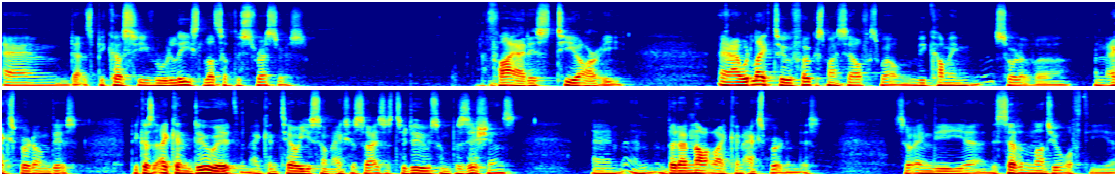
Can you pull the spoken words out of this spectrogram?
and that's because she released lots of the stressors via this TRE. And I would like to focus myself as well, becoming sort of a, an expert on this, because I can do it and I can tell you some exercises to do, some positions, and, and but I'm not like an expert in this. So in the uh, the seventh module of the uh,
